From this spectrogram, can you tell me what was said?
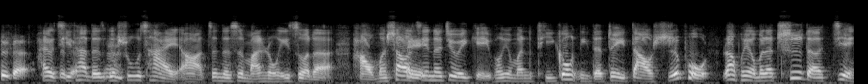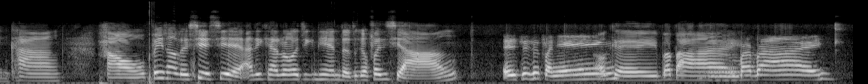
是的。还有其他的这个蔬菜啊，真的是蛮容易做的。好，我们稍后间呢，就会给朋友们提供你的这一道食谱，让朋友们呢吃得健康。好，非常的谢谢安利凯罗今天的这个分享。哎，谢谢反应。OK，拜拜。拜拜。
